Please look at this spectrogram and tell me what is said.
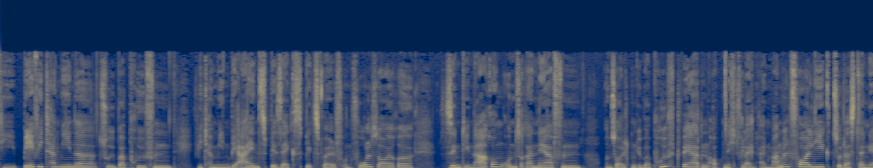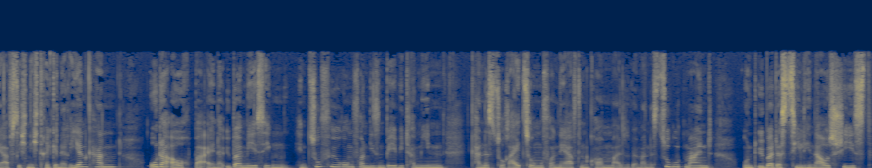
die B-Vitamine zu überprüfen. Vitamin B1, B6, B12 und Folsäure sind die Nahrung unserer Nerven und sollten überprüft werden, ob nicht vielleicht ein Mangel vorliegt, sodass der Nerv sich nicht regenerieren kann oder auch bei einer übermäßigen Hinzuführung von diesen B-Vitaminen kann es zu Reizungen von Nerven kommen, also wenn man es zu gut meint und über das Ziel hinausschießt,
